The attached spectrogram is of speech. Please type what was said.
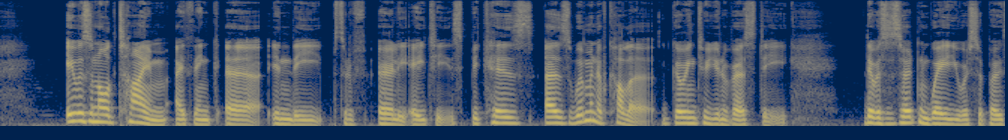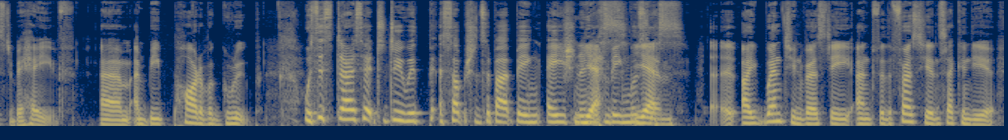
It was an odd time, I think, uh, in the sort of early 80s, because as women of colour going to university, there was a certain way you were supposed to behave. um, and be part of a group. Was this, dare I say to do with assumptions about being Asian and yes, being Muslim? Yes. Uh, I went to university, and for the first year and second year,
